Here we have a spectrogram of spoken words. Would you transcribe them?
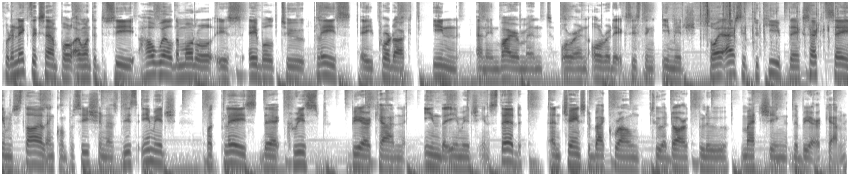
For the next example, I wanted to see how well the model is able to place a product in an environment or an already existing image. So I asked it to keep the exact same style and composition as this image, but place the crisp beer can in the image instead and change the background to a dark blue matching the beer can.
